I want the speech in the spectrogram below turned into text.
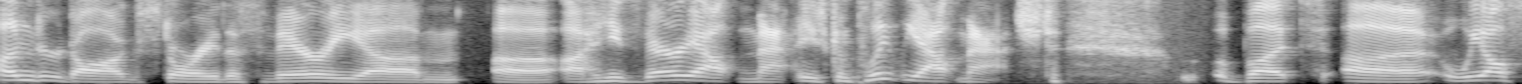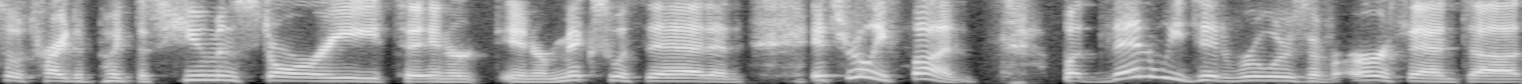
underdog story, this very, um, uh, uh he's very outmatched, he's completely outmatched. But uh, we also tried to put this human story to inter- intermix with it. And it's really fun. But then we did Rulers of Earth, and uh,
